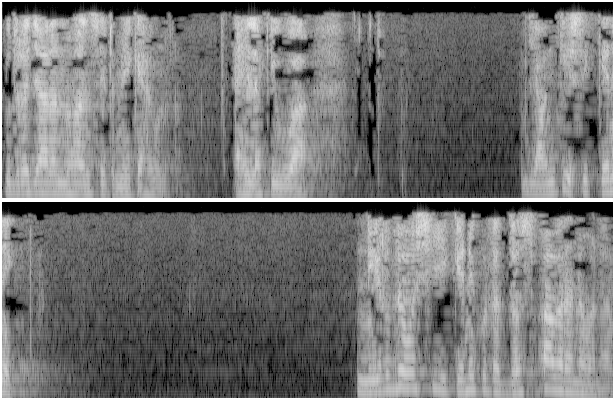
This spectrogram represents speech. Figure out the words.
බුදුරජාණන් වහන්සේට මේක ඇහුණා. ඇහිලා කිව්වා යම්කිසි කෙනෙක් නිර්දෝෂී කෙනෙකුට දොස් පවරනවා නම්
